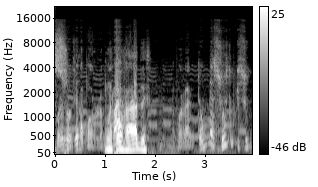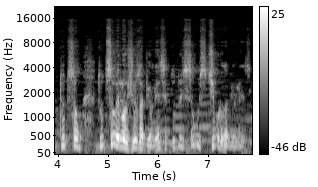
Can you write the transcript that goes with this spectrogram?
Vou resolver na, porrada. Na porrada porrada. Então me assusta, porque isso tudo são, tudo são elogios à violência, tudo isso são estímulos à violência,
